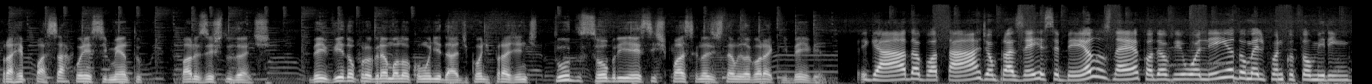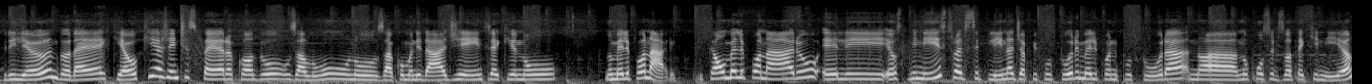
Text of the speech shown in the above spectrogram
para repassar conhecimento para os estudantes. Bem-vindo ao programa Alô Comunidade. Conte para a gente tudo sobre esse espaço que nós estamos agora aqui. Bem-vindo. Obrigada, boa tarde. É um prazer recebê-los, né? Quando eu vi o olhinho do melifônico Tomirim brilhando, né? Que é o que a gente espera quando os alunos, a comunidade entre aqui no, no meliponário. Então, o meliponário, ele, eu ministro a disciplina de apicultura e meliponicultura no, no curso de zootecnia.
